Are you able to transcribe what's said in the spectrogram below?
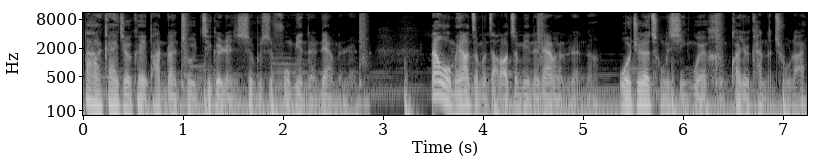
大概就可以判断出这个人是不是负面能量的人。那我们要怎么找到正面能量的人呢？我觉得从行为很快就看得出来。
